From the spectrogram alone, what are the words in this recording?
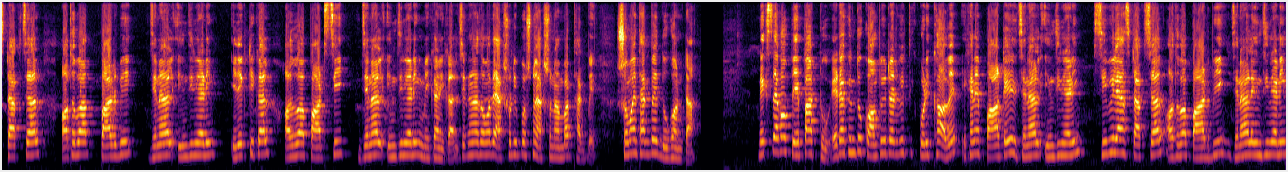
structural অথবা part B general engineering electrical অথবা part C general engineering mechanical যেখানে তোমাদের একশোটি প্রশ্ন, একশো নাম্বার থাকবে। সময় থাকবে দু ঘণ্টা। নেক্সট দেখো পেপার টু এটা কিন্তু কম্পিউটার ভিত্তিক পরীক্ষা হবে। এখানে part A general engineering civil and structural অথবা part B general engineering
